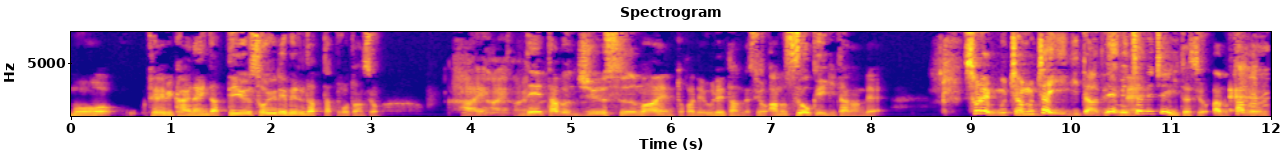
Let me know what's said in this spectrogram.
もう、テレビ買えないんだっていう、そういうレベルだったってことなんですよ。はいはいはい。で、多分十数万円とかで売れたんですよ。あの、すごくいいギターなんで。それむちゃむちゃいいギターでで、すね。めちゃめちゃいいギターですよ。あの、多分、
